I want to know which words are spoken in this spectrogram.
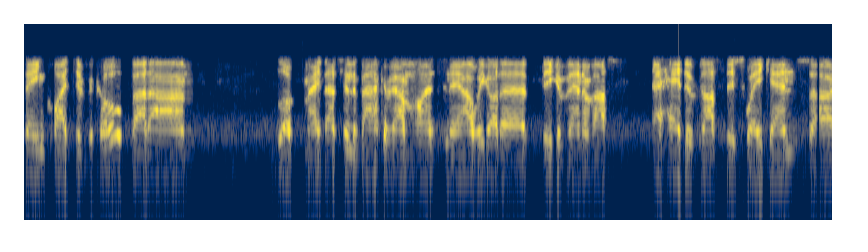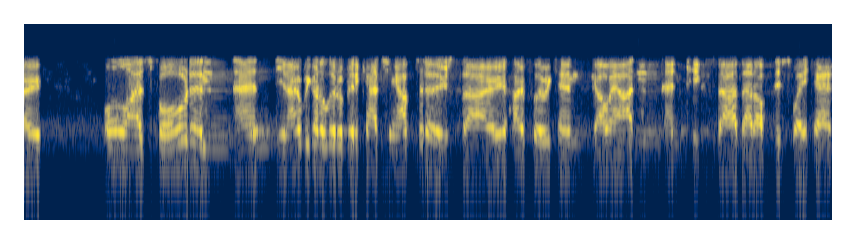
been quite difficult. But um, look, mate, that's in the back of our minds now. We got a big event of us ahead of us this weekend. So all eyes forward, and, and you know we got a little bit of catching up to do. So hopefully we can go out and, and kickstart that off this weekend.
